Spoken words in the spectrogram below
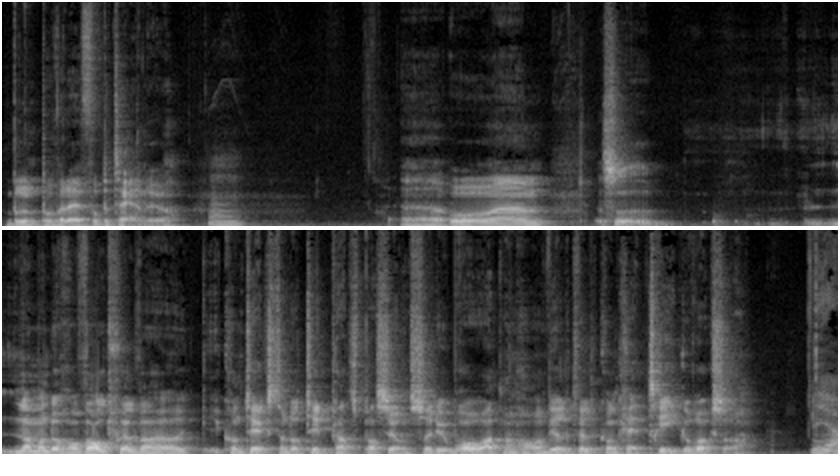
beroende på vad det är för beteende. ju. Eh, och eh, så, när man då har valt själva kontexten då, tid, plats, person så är det ju bra att man har en väldigt, väldigt konkret trigger också. Ja.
